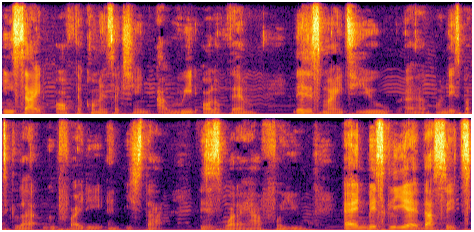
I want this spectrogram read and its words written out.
inside of the comment section. I'll read all of them. This is mine to you um, on this particular good friday and easter. This is what i have for you. And basically yeah that's it.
